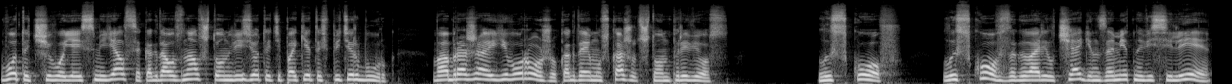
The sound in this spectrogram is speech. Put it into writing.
Вот от чего я и смеялся, когда узнал, что он везет эти пакеты в Петербург. Воображаю его рожу, когда ему скажут, что он привез». «Лысков!» «Лысков», — заговорил Чагин заметно веселее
